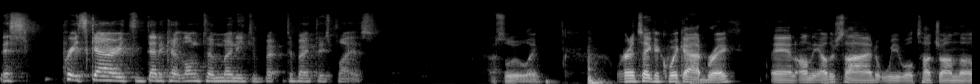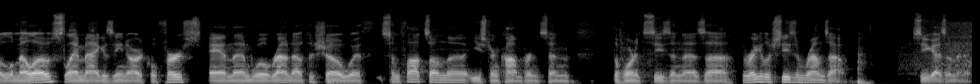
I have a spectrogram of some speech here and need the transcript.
it's pretty scary to dedicate long term money to, to both those players. Absolutely. We're going to take a quick ad break. And on the other side, we will touch on the LaMelo Slam Magazine article first, and then we'll round out the show with some thoughts on the Eastern Conference and the Hornets season as uh, the regular season rounds out. See you guys in a minute.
